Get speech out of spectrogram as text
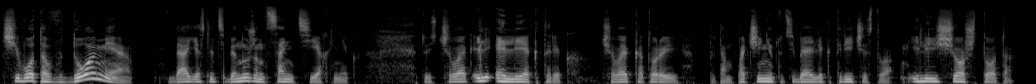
чего-то в доме, да, если тебе нужен сантехник, то есть человек, или электрик, человек, который там починит у тебя электричество или еще что-то,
